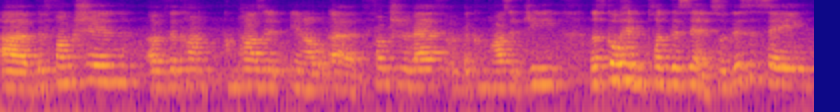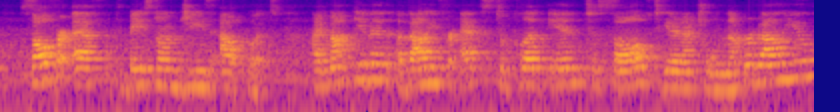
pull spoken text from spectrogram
uh, the function of the com composite, you know, uh, function of f of the composite g. Let's go ahead and plug this in. So this is saying solve for f based on g's output. I'm not given a value for x to plug in to solve to get an actual number value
